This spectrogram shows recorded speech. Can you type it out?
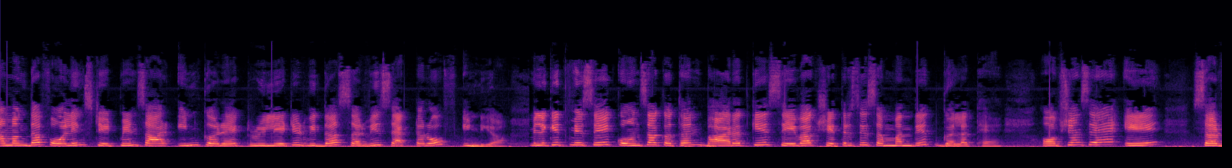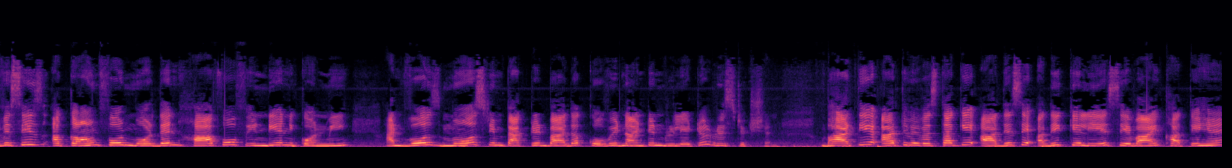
among the following statements are incorrect related with the service sector of India निम्नलिखित में से कौन सा कथन भारत के सेवा क्षेत्र से संबंधित गलत है? ऑप्शन है A services account for more than half of Indian economy and was most impacted by the COVID nineteen related restriction भारतीय अर्थव्यवस्था के आधे से अधिक के लिए सेवाएँ खाते हैं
